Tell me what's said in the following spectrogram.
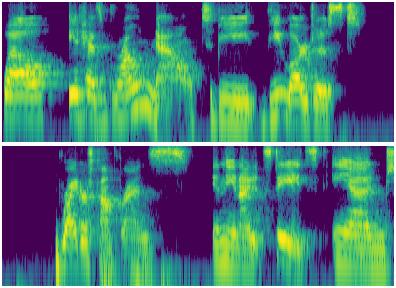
Well, it has grown now to be the largest writers conference in the United States, and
